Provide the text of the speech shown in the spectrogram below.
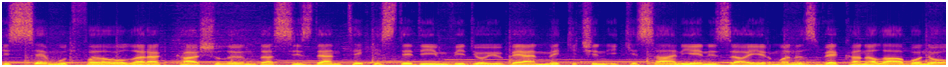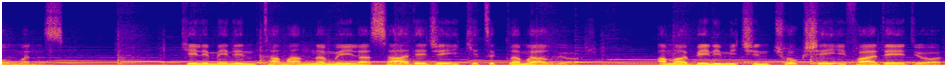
Hisse mutfağı olarak karşılığında sizden tek istediğim videoyu beğenmek için 2 saniyenizi ayırmanız ve kanala abone olmanız. Kelimenin tam anlamıyla sadece iki tıklama alıyor. Ama benim için çok şey ifade ediyor,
